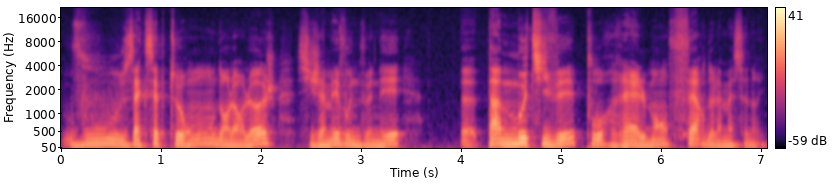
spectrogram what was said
vous accepteront dans leur loge si jamais vous ne venez euh, pas motivé pour réellement faire de la maçonnerie.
